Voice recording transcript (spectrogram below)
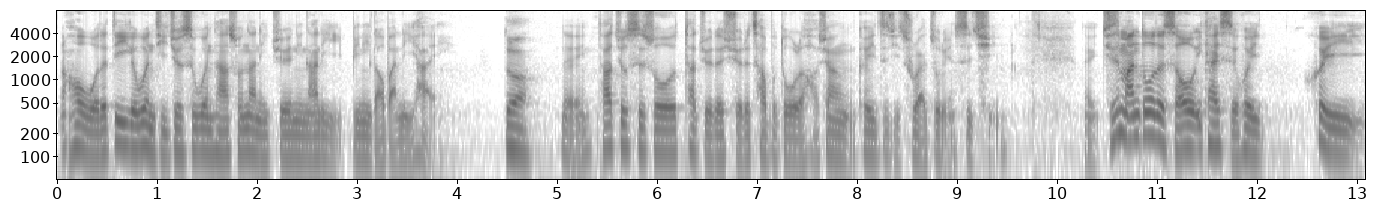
然后我的第一个问题就是问他说：“那你觉得你哪里比你老板厉害对啊，？”对他就是说，他觉得学的差不多了，好像可以自己出来做点事情。对，其实蛮多的时候，一开始会会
